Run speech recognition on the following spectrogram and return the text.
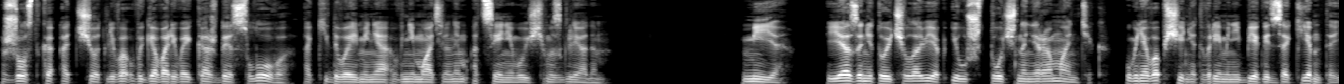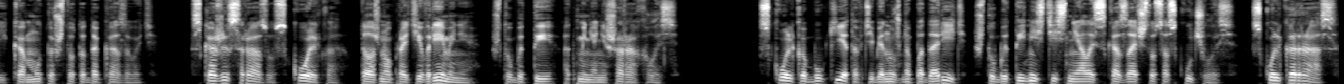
Жестко, отчетливо выговаривая каждое слово, окидывая меня внимательным оценивающим взглядом. «Мия, я занятой человек и уж точно не романтик. У меня вообще нет времени бегать за кем-то и кому-то что-то доказывать. Скажи сразу, сколько должно пройти времени, чтобы ты от меня не шарахалась? Сколько букетов тебе нужно подарить, чтобы ты не стеснялась сказать, что соскучилась? Сколько раз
